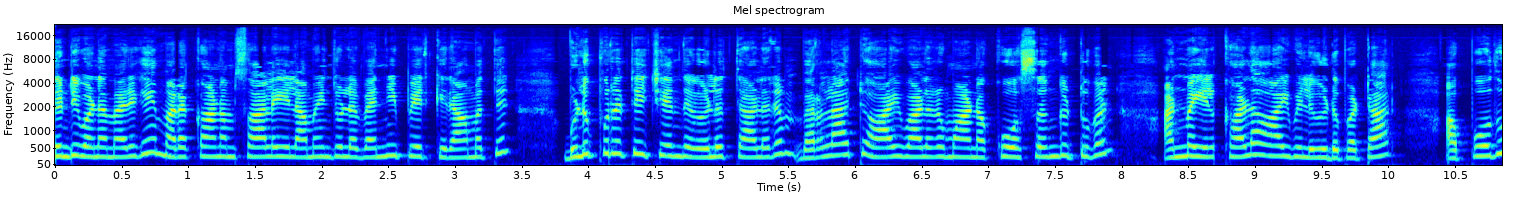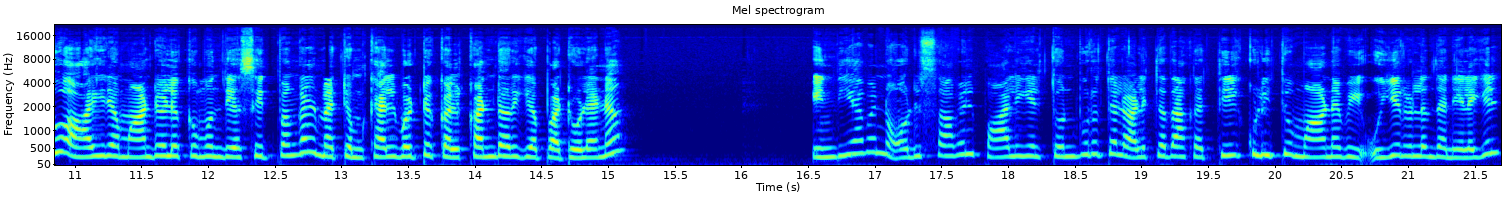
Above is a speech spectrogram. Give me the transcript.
திண்டிவனம் அருகே மரக்காணம் சாலையில் அமைந்துள்ள வன்னிப்பேர் கிராமத்தில் விழுப்புரத்தைச் சேர்ந்த எழுத்தாளரும் வரலாற்று ஆய்வாளருமான கோ. செங்குட்டுவன் அண்மையில் கள ஆய்வில் ஈடுபட்டார். அப்போது ஆயிரம் ஆண்டுகளுக்கு முந்தைய சிற்பங்கள் மற்றும் கல்வெட்டுக்கள் கண்டறியப்பட்டுள்ளன. இந்தியாவின் ஒடிசாவில் பாலியல் துன்புறுத்தல் அளித்ததாக தீக்குளித்து மாணவி உயிரிழந்த நிலையில்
